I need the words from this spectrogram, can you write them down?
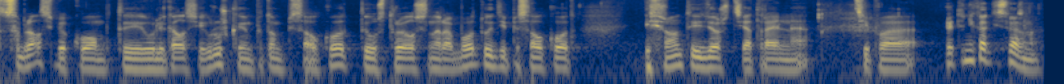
собрал себе комп, ты увлекался игрушками, потом писал код, ты устроился на работу, где писал код, и все равно ты идешь в театральное. Типа... Это никак не связано.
